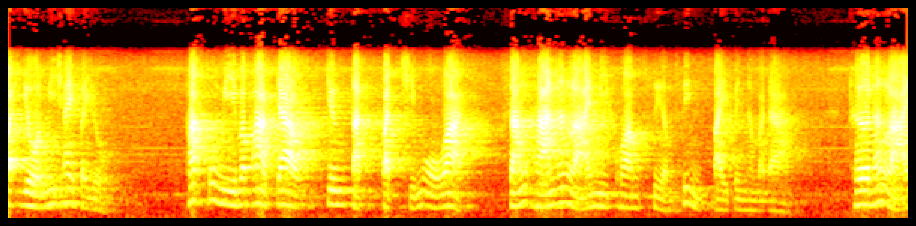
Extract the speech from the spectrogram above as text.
ประโยชน์ไม่ใช่ประโยชน์ พระผู้มีพระภาคเจ้าจึงตัดปัดฉิมโอวาทสังขารทั้งหลายมีความเสื่อมสิ้นไปเป็นธรรมดา เธอทั้งหลาย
